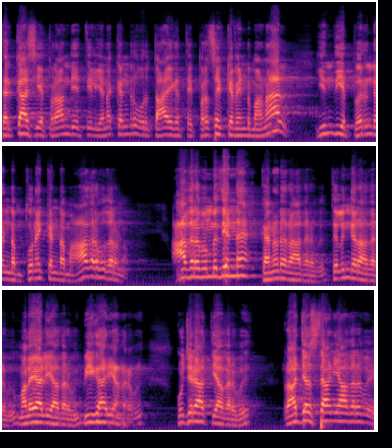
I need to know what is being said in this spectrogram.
தெற்காசிய பிராந்தியத்தில் எனக்கென்று ஒரு தாயகத்தை பிரசவிக்க வேண்டுமானால் இந்திய பெருங்கண்டம் துணைக்கண்டம் ஆதரவு தரணும். ஆதரவு என்பது என்ன? கன்னடர் ஆதரவு தெலுங்கர் ஆதரவு மலையாளி ஆதரவு பீகாரி ஆதரவு குஜராத்தி ஆதரவு ராஜஸ்தானி ஆதரவு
